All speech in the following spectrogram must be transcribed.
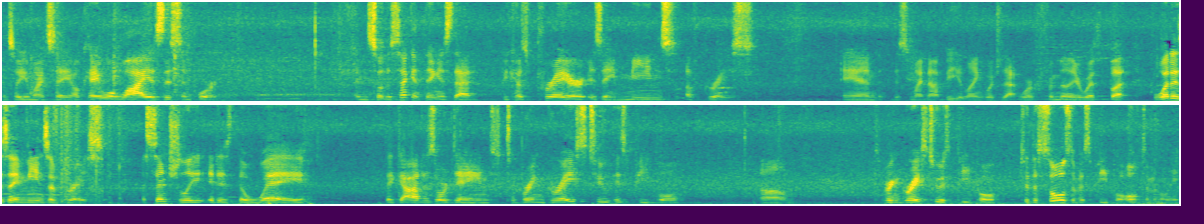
And so you might say, okay, well, why is this important? And so the second thing is that because prayer is a means of grace. And this might not be language that we're familiar with, but what is a means of grace? Essentially, it is the way that God has ordained to bring grace to his people, um, to bring grace to his people, to the souls of his people, ultimately.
